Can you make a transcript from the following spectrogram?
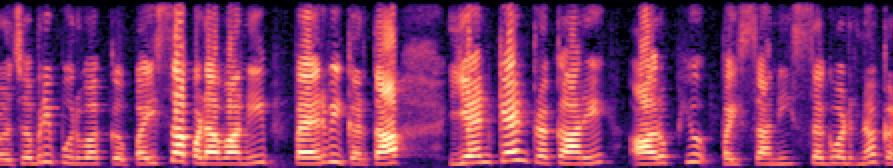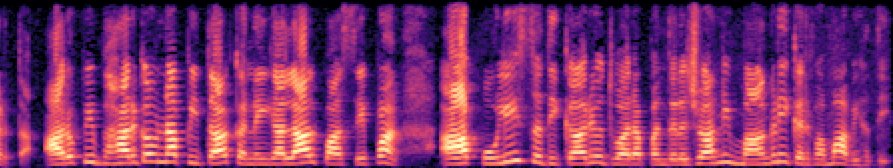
બળજબરીપૂર્વક પૈસા પડાવવાની પેરવી કરતા યેનકેન પ્રકારે આરોપીઓ પૈસાની સગવડ ન કરતા. આરોપી ભાર્ગવના પિતા કનૈયાલાલ પાસે પણ આ પોલીસ અધિકારીઓ દ્વારા પંદર હજારની માંગણી કરવામાં આવી હતી.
